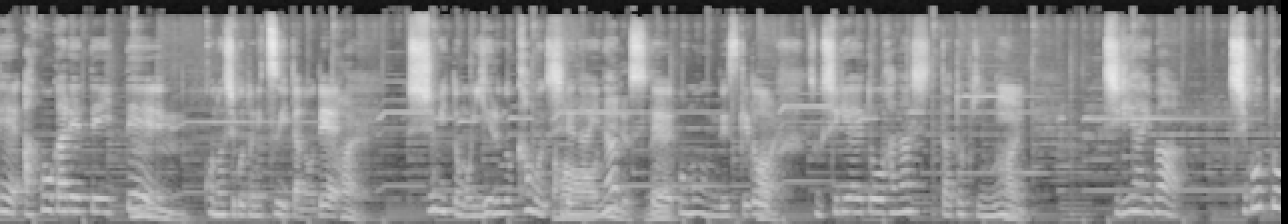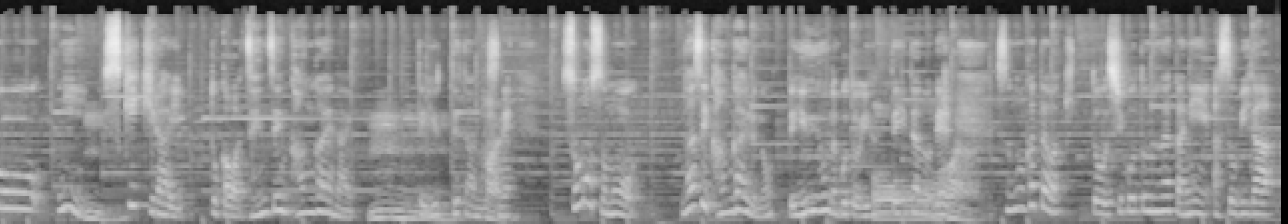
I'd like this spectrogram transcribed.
で憧れていて、うん。この仕事に就いたので、はい。趣味とも言えるのかもしれないないって思うんですけどはい。そう知り合いと話した時に、はい。知り合いは仕事にうん。好き嫌いとかは全然考えないっって言ってたんですね。そもそもなぜ考えるの？っていうようなことを言っていたので、はい。その方はきっと仕事の中に遊びが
